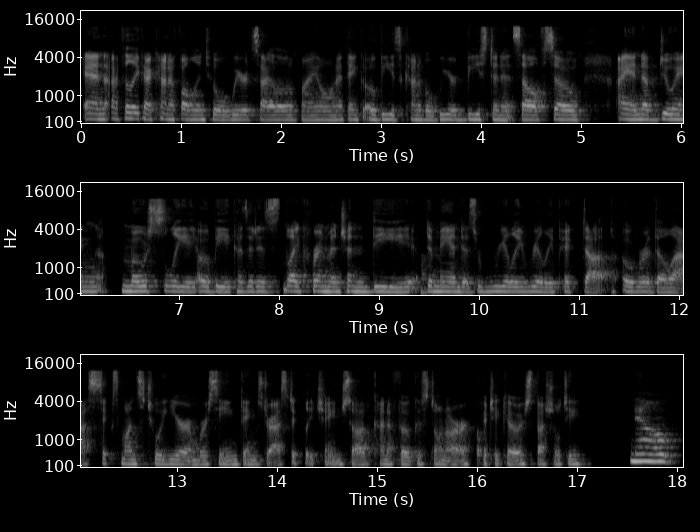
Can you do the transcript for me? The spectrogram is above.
And I feel like I kind of fall into a weird silo of my own. I think OB is kind of a weird beast in itself. So I end up doing mostly OB because it is, like Corinne mentioned, the demand is really, really picked up over the last six months to a year, and we're seeing things drastically change. So I've kind of focused on our particular specialty. Now,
